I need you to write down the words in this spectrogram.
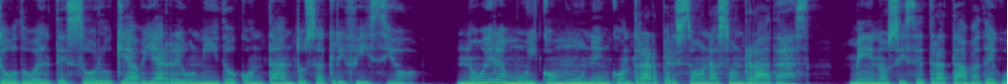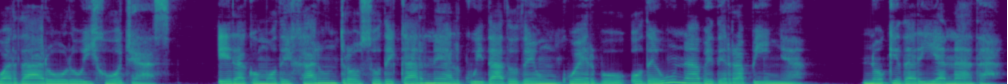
todo el tesoro que había reunido con tanto sacrificio. No era muy común encontrar personas honradas, menos si se trataba de guardar oro y joyas. Era como dejar un trozo de carne al cuidado de un cuervo o de un ave de rapiña. No quedaría nada.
